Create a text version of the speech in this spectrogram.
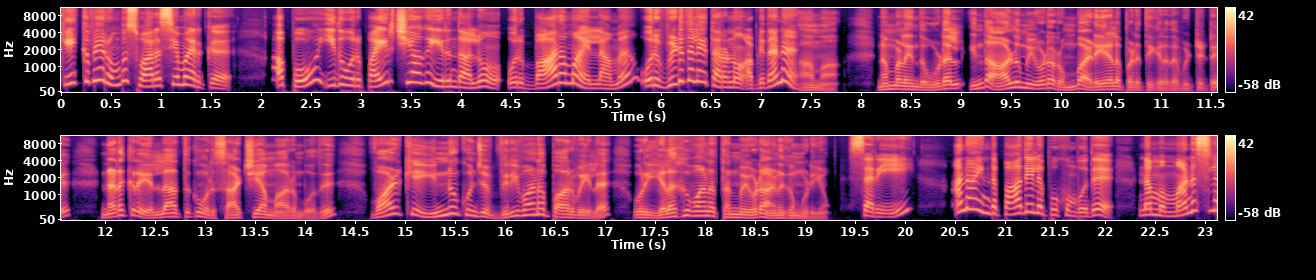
கேட்கவே ரொம்ப சுவாரஸ்யமா இருக்கு. அப்போ இது ஒரு பயிற்சியாக இருந்தாலும் ஒரு பாரமா இல்லாம ஒரு விடுதலை தரணும் அப்படிதானே? ஆமா. நம்மள இந்த உடல் இந்த ஆளுமையோட ரொம்ப அடையாளப்படுத்திக்கிறத விட்டுட்டு நடக்கிற எல்லாத்துக்கும் ஒரு சாட்சியா மாறும்போது வாழ்க்கையை இன்னும் கொஞ்சம் விரிவான பார்வையில ஒரு இலகுவான தன்மையோட அணுக முடியும். சரி. ஆனா இந்த பாதையில போகும்போது நம்ம மனசுல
